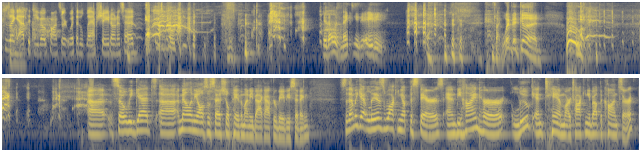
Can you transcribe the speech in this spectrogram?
She's like at the Devo concert with a lampshade on his head. Hey, that was 1980. It's like whip it good. Woo! uh, so we get uh, Melanie also says she'll pay the money back after babysitting. So then we get Liz walking up the stairs, and behind her, Luke and Tim are talking about the concert.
